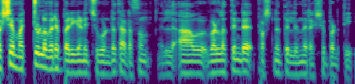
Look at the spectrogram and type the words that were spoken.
പക്ഷെ മറ്റുള്ളവരെ പരിഗണിച്ചുകൊണ്ട് തടസ്സം ആ വെള്ളത്തിന്റെ പ്രശ്നത്തിൽ നിന്ന് രക്ഷപ്പെടുത്തി.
